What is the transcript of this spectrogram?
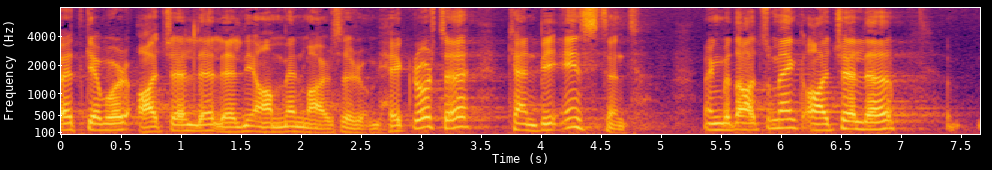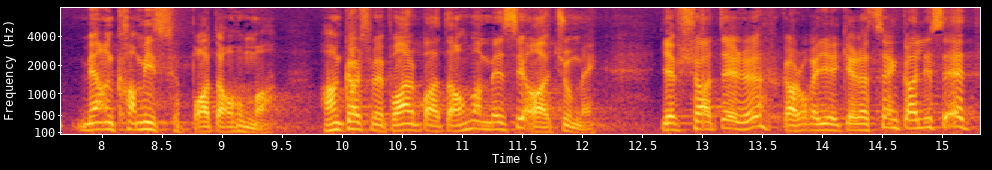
պետք է որ աճել է լինի ամեն մարզերում։ Երկրորդը can be instant։ Մենք մտածում ենք աճելը միանգամից պատահում է։ Հանկարծ մի բան պատահում է, մեզի աճում ենք։ Եվ շատերը կարող է եկեղեցեն գալիս այդ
